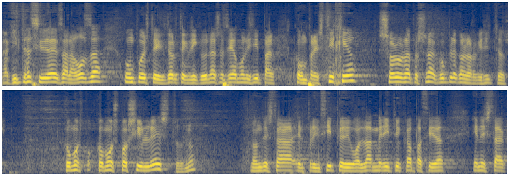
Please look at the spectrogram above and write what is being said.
La quinta ciudad de Zaragoza, un puesto de director técnico de una sociedad municipal con prestigio, solo una persona cumple con los requisitos. ¿Cómo es, posible esto? ¿Dónde está el principio de igualdad, mérito y capacidad en esta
